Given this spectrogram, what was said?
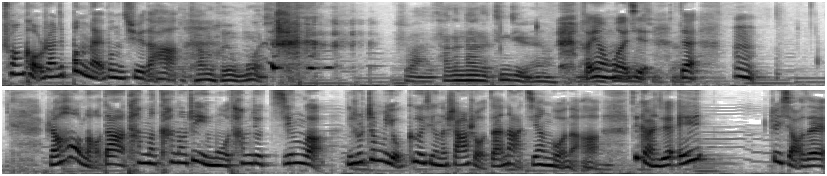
窗口上就蹦来蹦去的哈。他们很有默契，是吧？他跟他的经纪人啊，很有默契，对，嗯。然后老大他们看到这一幕，他们就惊了。你说这么有个性的杀手，咱哪见过呢啊？就感觉哎。这小子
